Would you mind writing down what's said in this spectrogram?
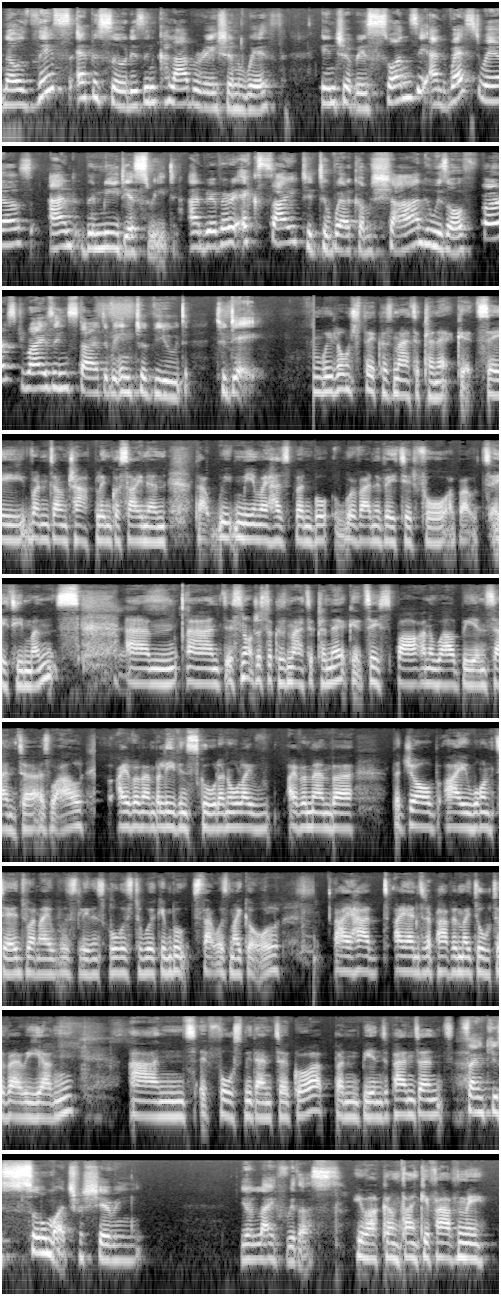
Now, this episode is in collaboration with Introbiz Swansea and West Wales and the Media Suite. And we're very excited to welcome Sian, who is our first rising star to be interviewed today. We launched the cosmetic clinic. It's a rundown chapel in Gorseinon that we, me and my husband were renovated for about 18 months. Yes. Um, and it's not just a cosmetic clinic, it's a spa and a well-being centre as well. I remember leaving school and all I, I remember the job I wanted when I was leaving school was to work in Boots. That was my goal. I had, I ended up having my daughter very young and it forced me then to grow up and be independent. Thank you so much for sharing your life with us. You're welcome. Thank you for having me.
